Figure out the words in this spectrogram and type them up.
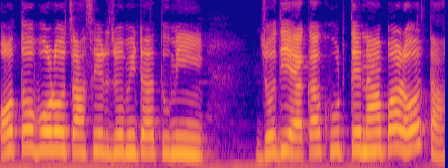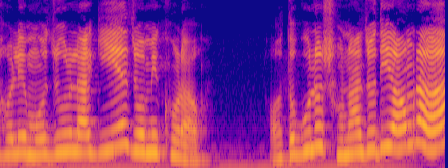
অত বড় চাষের জমিটা তুমি যদি একা খুঁড়তে না পারো, তাহলে মজুর লাগিয়ে জমি খোঁড়াও। অতগুলো সোনা যদি আমরা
